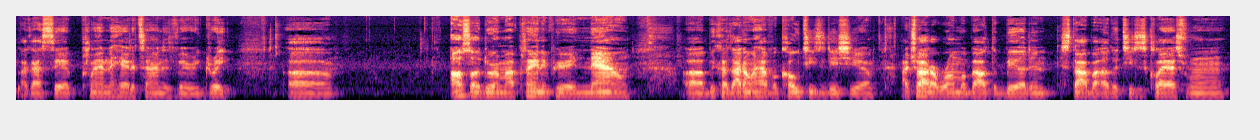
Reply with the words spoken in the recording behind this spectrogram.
like I said, planning ahead of time is very great. Uh, also during my planning period now uh, because I don't have a co-teacher this year I try to roam about the building stop by other teachers classroom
